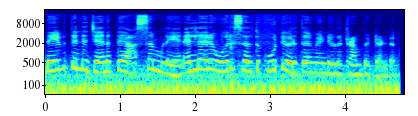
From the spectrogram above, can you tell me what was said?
ദൈവത്തിന്റെ ജനത്തെ അസംബിൾ ചെയ്യാൻ. എല്ലാവരും ഒരു സ്ഥലത്ത് കൂട്ടി വരുത്താൻ വേണ്ടിയുള്ള ട്രംപറ്റ് ഉണ്ട്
